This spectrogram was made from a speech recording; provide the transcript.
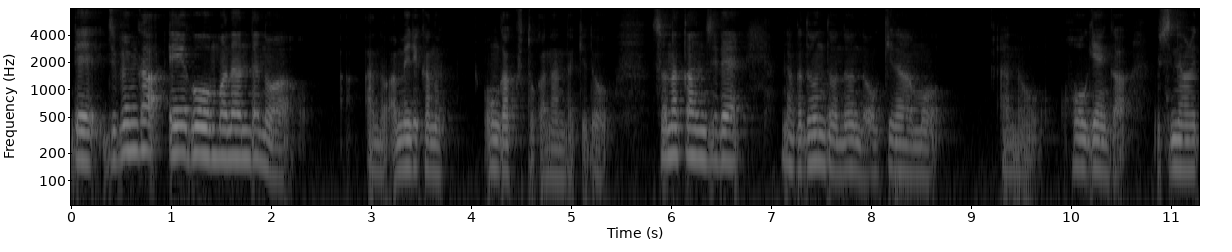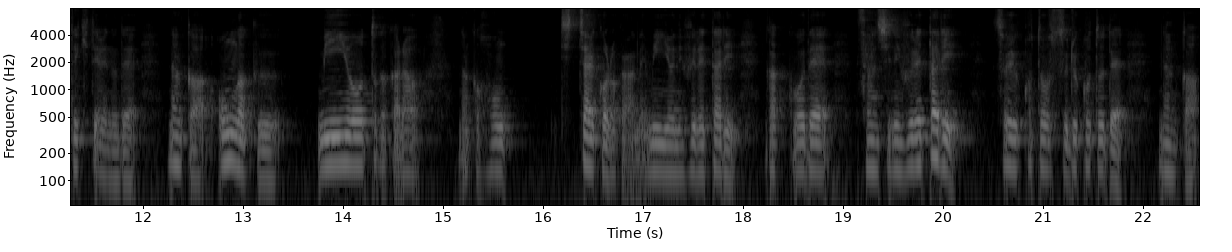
で自分が英語を学んだのはあのアメリカの音楽とかなんだけどそんな感じでなんかどんどんどんどん沖縄もあの方言が失われてきてるのでなんか音楽民謡とかからなんかほんちっちゃい頃からね民謡に触れたり学校で三詞に触れたりそういうことをすることでなんか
